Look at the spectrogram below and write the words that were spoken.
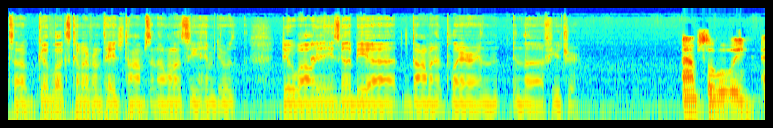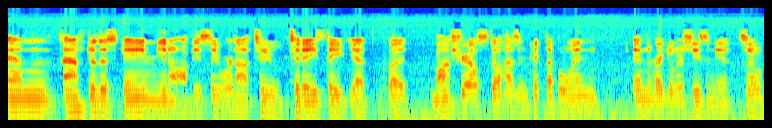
So good looks coming from Tage Thompson. I want to see him do do well. He's going to be a dominant player in in the future. Absolutely. And after this game, you know, obviously we're not to today's date yet, but Montreal still hasn't picked up a win in the regular season yet. So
